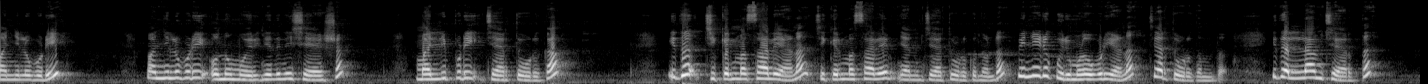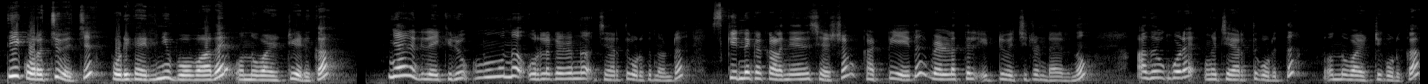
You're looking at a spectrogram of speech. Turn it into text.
മഞ്ഞൾപ്പൊടി. മഞ്ഞൾപ്പൊടി ഒന്ന് മൊരിഞ്ഞതിന് ശേഷം മല്ലിപ്പൊടി ചേർത്ത് കൊടുക്കാം. ഇത് ചിക്കൻ മസാലയാണ്. ചിക്കൻ മസാലയും ഞാൻ ചേർത്ത് കൊടുക്കുന്നുണ്ട്. പിന്നീട് കുരുമുളക് പൊടിയാണ് ചേർത്ത് കൊടുക്കുന്നത്. ഇതെല്ലാം ചേർത്ത് തീ കുറച്ച് വെച്ച് പൊടി കരിഞ്ഞു പോവാതെ ഒന്ന് വഴറ്റിയെടുക്കാം ഞാൻ ഇതിലേക്കൊരു മൂന്ന് ഉരുളക്കിഴങ്ങ് ചേർത്ത് കൊടുക്കുന്നുണ്ട്. സ്കിന്നൊക്കെ കളഞ്ഞതിന് ശേഷം കട്ട് ചെയ്ത് വെള്ളത്തിൽ ഇട്ട് വെച്ചിട്ടുണ്ടായിരുന്നു. അതും കൂടെ അങ്ങ് ചേർത്ത് കൊടുത്ത് ഒന്ന് വഴറ്റി കൊടുക്കാം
